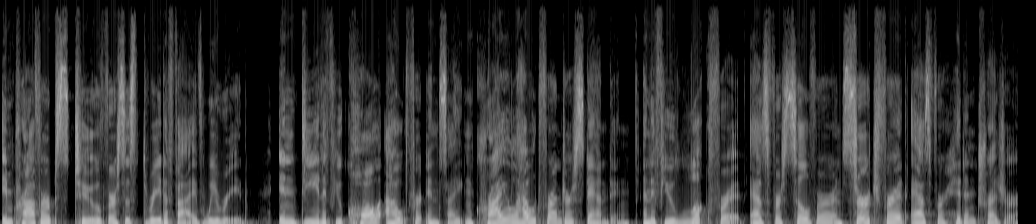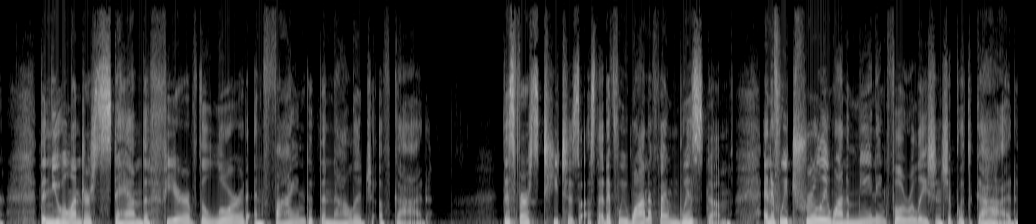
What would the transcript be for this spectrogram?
In Proverbs 2, verses 3 to 5, we read Indeed, if you call out for insight and cry aloud for understanding, and if you look for it as for silver and search for it as for hidden treasure, then you will understand the fear of the Lord and find the knowledge of God. This verse teaches us that if we want to find wisdom and if we truly want a meaningful relationship with God,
